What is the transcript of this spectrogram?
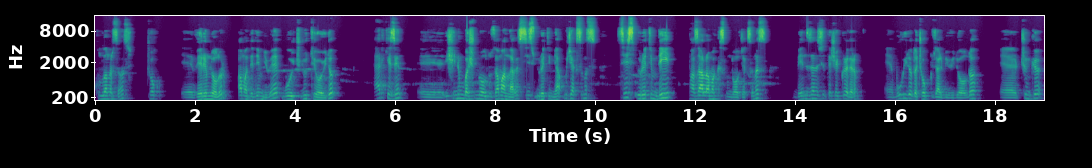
kullanırsanız çok e, verimli olur. Ama dediğim gibi bu üçlü tüyoydu. Herkesin e, işinin başında olduğu zamanlarda siz üretim yapmayacaksınız. Siz üretim değil pazarlama kısmında olacaksınız. Beni izlediğiniz için teşekkür ederim. E, bu video da çok güzel bir video oldu. E, çünkü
